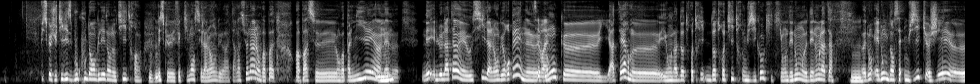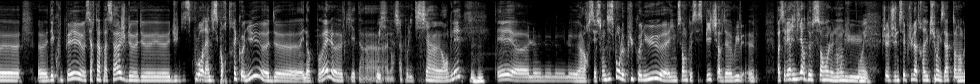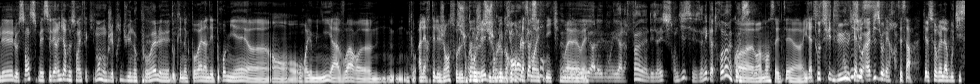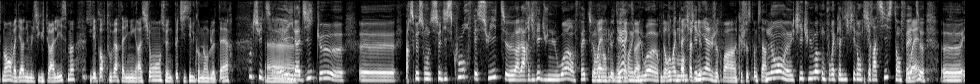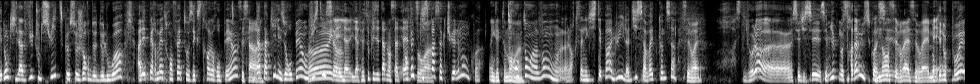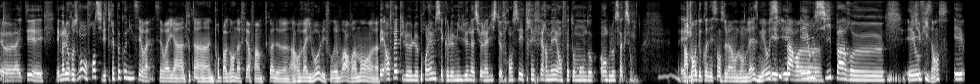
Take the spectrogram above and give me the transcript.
puisque j'utilise beaucoup d'anglais dans nos titres, Mhm. parce que effectivement c'est la langue internationale, on va pas, on va pas se, on va pas le nier, hein, Mhm. même. Mais le latin est aussi la langue européenne. C'est vrai. Donc, euh, à terme, euh, et on a d'autres titres musicaux qui, qui ont des noms, euh, des noms latins. Euh, donc, et donc, dans cette musique, j'ai euh, euh, découpé euh, certains passages de, de- du discours d'un discours très connu euh, de Enoch Powell, euh, qui est un, Oui. un ancien politicien euh, anglais. Mhm. Et euh, le, le- le- le- alors c'est son discours le plus connu. euh, il me semble que c'est Speech of the euh, Enfin, c'est les rivières de sang, le nom du. Oui. Je, je ne sais plus la traduction exacte en anglais, le sens, mais c'est les rivières de sang, effectivement. Donc j'ai pris du Enoch Powell. Et... Donc Enoch Powell, un des premiers euh, en- au Royaume-Uni à avoir euh, alerté les gens sur le Sur danger du, sur le du grand remplacement remplacement. ethnique. Ouais, Ouais. À, la, dans les- à la fin des années 70 et des années 80, quoi. Ouais, vraiment, ça a été. euh, il a tout de suite un, vu quel visio- est- un visionnaire. C'est ça. Quel serait l'aboutissement, on va dire, du multiculturalisme, des portes ouvertes à l'immigration sur une petite île comme l'Angleterre. Tout de suite. Il a dit que euh, euh, parce que son, ce discours fait suite euh, à l'arrivée d'une loi en fait Ouais, en Angleterre, exact, une ouais. loi qu'on De pourrait regroupement qualifier de familial, je crois, hein, quelque chose comme ça. non, euh, qui est une loi qu'on pourrait qualifier d'antiraciste en fait. Ouais. Euh, et donc il a vu tout de suite que ce genre de, de loi allait permettre en fait aux extra-européens d'attaquer les Européens en justice. ouais, il, a, hein. il a- il a fait toutes les étapes dans sa tête. en fait, ce qui se passe actuellement, quoi. Exactement. 30 ans avant, alors que ça n'existait pas, lui, il a dit ça va être comme ça. C'est vrai. Ce niveau-là, euh, c'est- mieux que Nostradamus, quoi. non, c'est vrai, euh, c'est vrai. Donc Mais Enoch Powell euh, a été et, et malheureusement en France il est très peu connu. c'est vrai, c'est vrai. Il y a un- toute un- une propagande à faire, enfin, en tout cas, de, un revival. Il faudrait voir vraiment. euh, Mais en fait le, le problème c'est que le milieu nationaliste français est très fermé en fait au monde anglo-saxon. Et par manque trouve- de connaissance de la langue anglaise, mais aussi et, et- par et euh, aussi par euh, et, suffisance. et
